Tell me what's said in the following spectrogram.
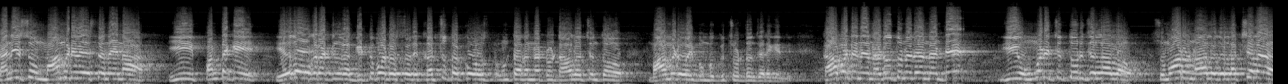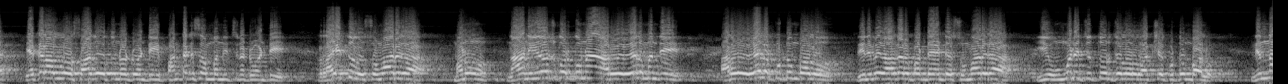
కనీసం మామిడి వేస్తేనైనా ఈ పంటకి ఏదో ఒక రకంగా గిట్టుబాటు వస్తుంది ఖర్చు తక్కువ ఉంటుందన్నటువంటి ఆలోచనతో మామిడి వైపు మొగ్గు చూడడం జరిగింది. కాబట్టి నేను అడుగుతున్నది ఏంటంటే ఈ ఉమ్మడి చిత్తూరు జిల్లాలో సుమారు నాలుగు లక్షల ఎకరాల్లో సాగవుతున్నటువంటి పంటకు సంబంధించినటువంటి రైతులు సుమారుగా మనం నా నియోజకవర్గం అరవై వేల మంది అరవై వేల కుటుంబాలు దీని మీద ఆధారపడ్డాయంటే సుమారుగా ఈ ఉమ్మడి చిత్తూరు జిల్లాలో లక్ష కుటుంబాలు. నిన్న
